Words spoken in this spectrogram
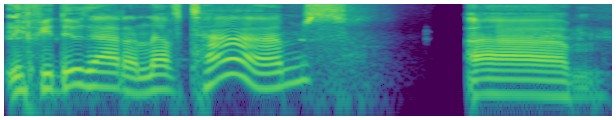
if you do that enough times, um,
